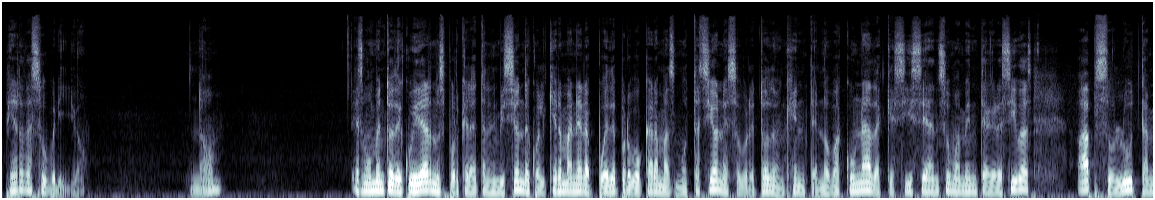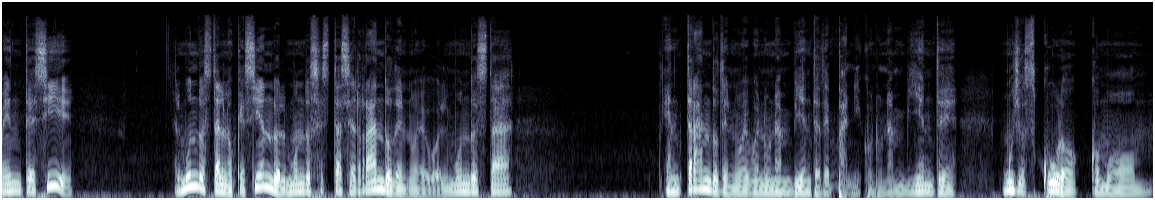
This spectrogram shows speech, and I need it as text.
pierda su brillo. ¿No? Es momento de cuidarnos porque la transmisión de cualquier manera puede provocar más mutaciones, sobre todo en gente no vacunada que sí sean sumamente agresivas. Absolutamente sí. El mundo está enloqueciendo, el mundo se está cerrando de nuevo, el mundo está entrando de nuevo en un ambiente de pánico, en un ambiente muy oscuro, como,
